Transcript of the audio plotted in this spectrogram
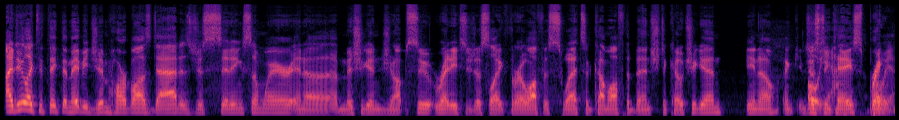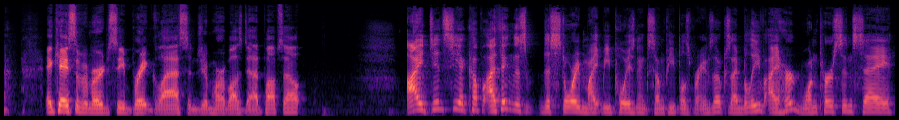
I do like to think that maybe Jim Harbaugh's dad is just sitting somewhere in a Michigan jumpsuit, ready to just like throw off his sweats and come off the bench to coach again. You know, oh, just oh, yeah. in case break, oh, yeah. in case of emergency, break glass, and Jim Harbaugh's dad pops out. I did see a couple. I think this this story might be poisoning some people's brains though, because I believe I heard one person say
